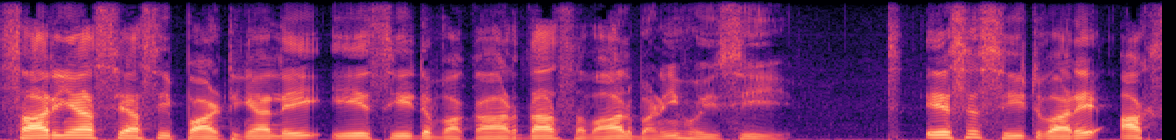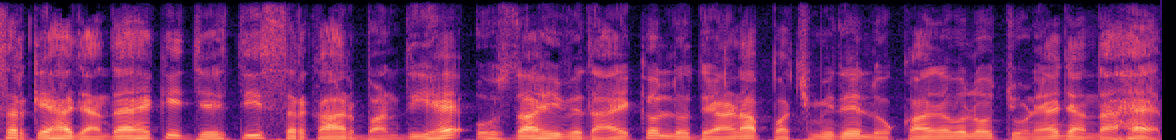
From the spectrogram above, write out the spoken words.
ਸਾਰੀਆਂ ਸਿਆਸੀ ਪਾਰਟੀਆਂ ਲਈ ਇਹ ਸੀਟ ਵਕਾਰ ਦਾ ਸਵਾਲ ਬਣੀ ਹੋਈ ਸੀ। ਇਸ ਸੀਟ ਬਾਰੇ ਅਕਸਰ ਕਿਹਾ ਜਾਂਦਾ ਹੈ ਕਿ ਜਿਸ ਦੀ ਸਰਕਾਰ ਬਣਦੀ ਹੈ, ਉਸ ਦਾ ਹੀ ਵਿਧਾਇਕ ਲੁਧਿਆਣਾ ਪੱਛਮੀ ਦੇ ਲੋਕਾਂ ਵੱਲੋਂ ਚੁਣਿਆ ਜਾਂਦਾ ਹੈ।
